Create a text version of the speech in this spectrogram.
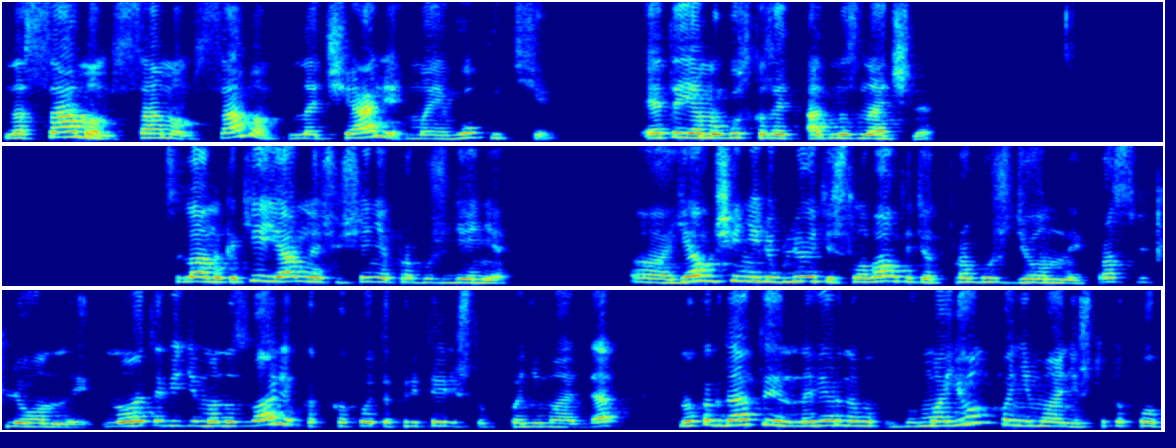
на самом-самом-самом начале моего пути. Это я могу сказать однозначно. Светлана, какие явные ощущения пробуждения? А, я вообще не люблю эти слова, вот эти вот пробужденный, просветленный, но это, видимо, назвали как какой-то критерий, чтобы понимать, да. Но когда ты, наверное, вот в моем понимании, что такое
